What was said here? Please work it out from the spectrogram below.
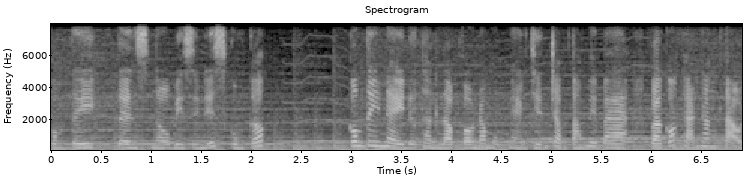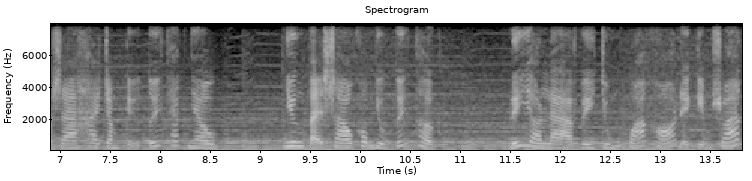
công ty tên Snow Business cung cấp. Công ty này được thành lập vào năm 1983 và có khả năng tạo ra 200 kiểu tuyết khác nhau. Nhưng tại sao không dùng tuyết thật? Lý do là vì chúng quá khó để kiểm soát,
